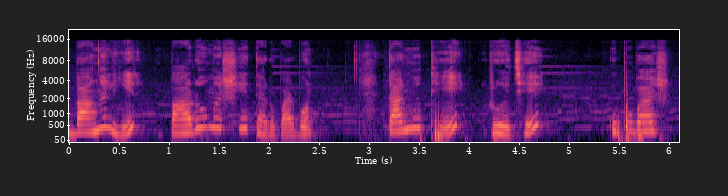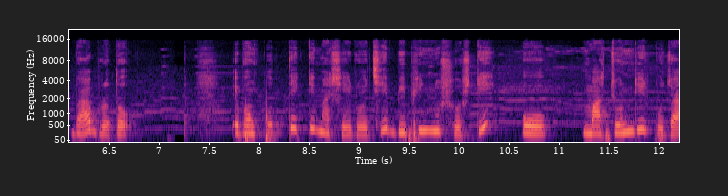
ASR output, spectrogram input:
বাঙালির বারো মাসে তেরো পার্বণ। তার মধ্যে রয়েছে উপবাস বা ব্রত এবং প্রত্যেকটি মাসে রয়েছে বিভিন্ন ষষ্ঠী ও মা চণ্ডীর পূজা।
